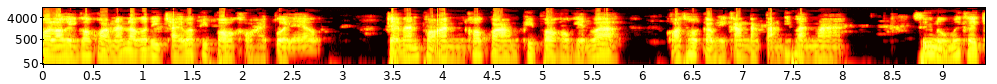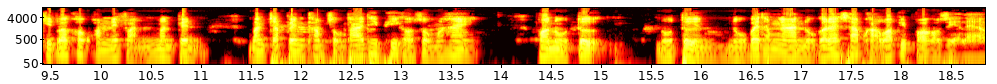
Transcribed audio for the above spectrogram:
อเราเห็นข้อความนั้นเราก็ดีใจว่าพี่ปอเขาหายป่วยแล้ว จากนั้นพออ่านข้อความพี่ปอเขาเขียนว่า ขอโทษกับเหตุการณ์ต่างๆ ที่ผ่านมา ซึ่งหนูไม่เคยคิดว่าข้อความในฝันมันเป็น มันจะเป็นคำส่งท้ายที่พี่เขาส่งมาให้ พอหนูตื่นหนูตื่น หนูไปทำงานหนูก็ได้ทราบข่าวว่าพี่ปอเขาเสียแล้ว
